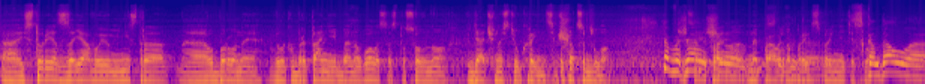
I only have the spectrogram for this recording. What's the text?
Е, Історія з заявою міністра е, оборони Великобританії Бена Волеса стосовно вдячності українців. Що це було? Я вважаю, неправильно- що неправильно слухайте, при- сприйняті слова? скандал е,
